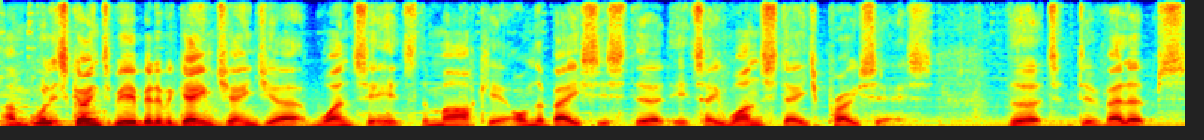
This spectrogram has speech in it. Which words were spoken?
Um, well, it's going to be a bit of a game changer once it hits the market on the basis that it's a one-stage process that develops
